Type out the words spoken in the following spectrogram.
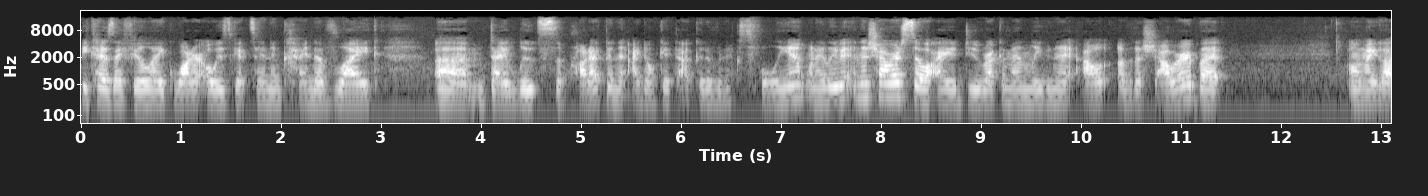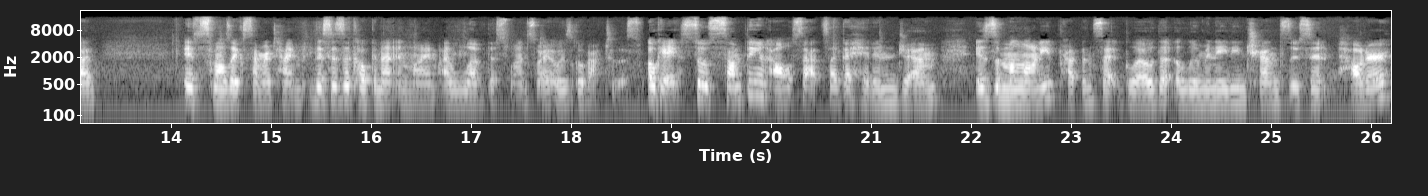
because I feel like water always gets in and kind of like um, dilutes the product and I don't get that good of an exfoliant when I leave it in the shower so I do recommend leaving it out of the shower but oh my god it smells like summertime. This is a coconut and lime. I love this one, so I always go back to this. Okay, so something else that's like a hidden gem is the Milani Prep and Set Glow, the Illuminating Translucent Powder.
